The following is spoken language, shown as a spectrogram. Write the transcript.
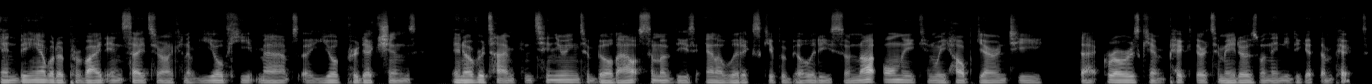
and being able to provide insights around kind of yield heat maps, uh, yield predictions, and over time continuing to build out some of these analytics capabilities. So not only can we help guarantee that growers can pick their tomatoes when they need to get them picked,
